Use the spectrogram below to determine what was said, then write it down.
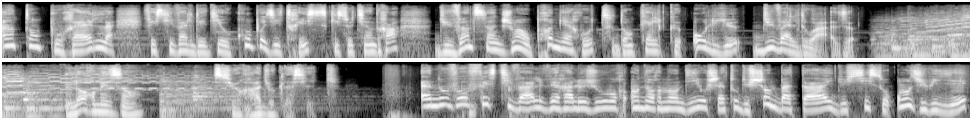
Intemporel, festival dédié aux compositrices qui se tiendra du 25 juin au 1er août dans quelques hauts lieux du Val d'Oise. Maison sur Radio Classique. Un nouveau festival verra le jour en Normandie au château du Champ de Bataille du 6 au 11 juillet.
